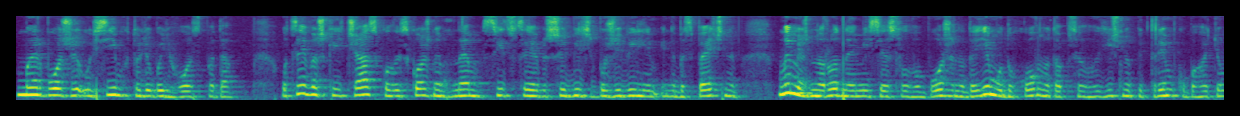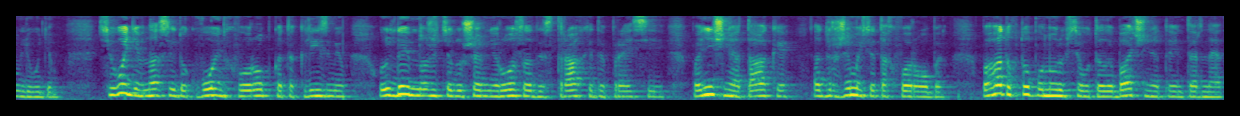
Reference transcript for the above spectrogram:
Мир Божий усім, хто любить Господа. У цей важкий час, коли з кожним днем світ стає ще більш божевільним і небезпечним, ми, Міжнародна місія Слово Боже, надаємо духовну та психологічну підтримку багатьом людям. Сьогодні, внаслідок воїн, хвороб, катаклізмів, у людей множаться душевні розлади, страхи, депресії, панічні атаки, одержимості та хвороби. Багато хто понурився у телебачення та інтернет,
